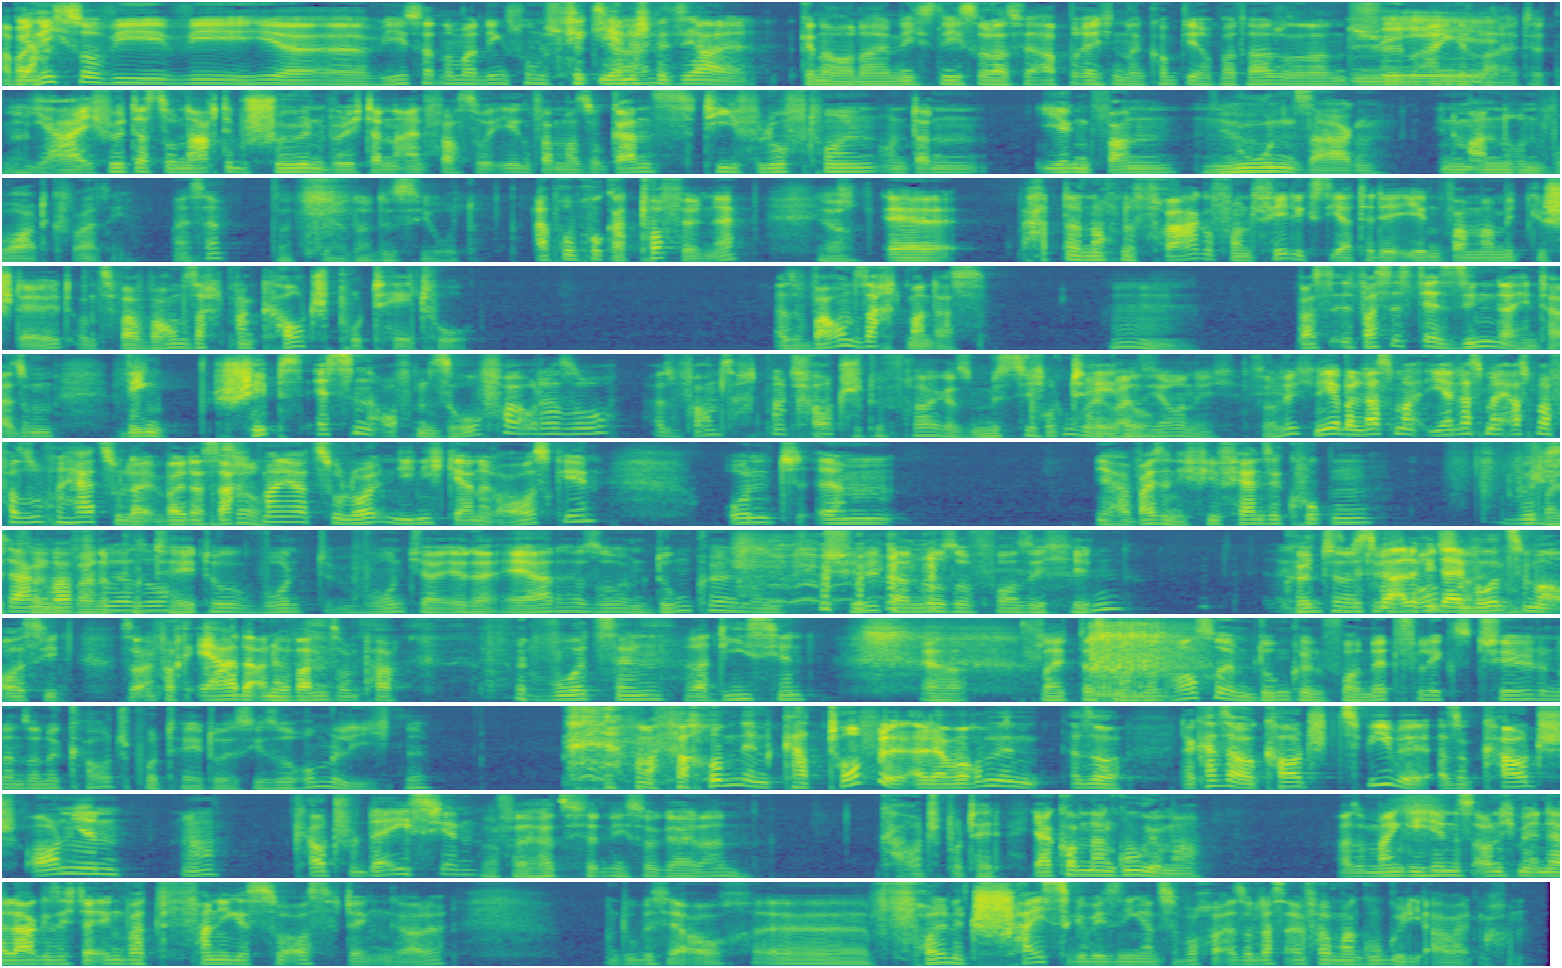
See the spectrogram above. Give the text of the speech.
Aber Ja. nicht so wie, wie hier, äh, wie hieß das nochmal, Dingsbums Fick die Hände Spezial. Genau, nein, nicht, nicht so, dass wir abbrechen, dann kommt die Reportage, sondern schön Nee. eingeleitet. Ne? Ja, ich würde das so nach dem Schön, würde ich dann einfach so irgendwann mal so ganz tief Luft holen und dann irgendwann nun sagen. In einem anderen Wort quasi. Weißt du? Das, ja, das ist gut. Apropos Kartoffeln, ne? Ja. Äh, hat da noch eine Frage von Felix, die hatte der irgendwann mal mitgestellt. Und zwar, warum sagt man Couch Potato? Also warum sagt man das? Hm. Was, ist- was ist der Sinn dahinter? Also wegen Chips essen auf dem Sofa oder so? Also warum sagt man Couch? Gute Frage. Also müsste ich Potato. googeln, weiß ich auch nicht. Soll ich? Nee, aber lass mal, ja, lass mal erstmal versuchen herzuleiten, weil das Ach sagt so. man ja zu Leuten, die nicht gerne rausgehen. Und ähm, ja, weiß ich nicht, viel Fernseh gucken, würde ich sagen, weil, war weil eine früher so. Potato wohnt, wohnt ja in der Erde, so im Dunkeln und chillt dann nur so vor sich hin. Könnte Wissen wir alle, wie dein sein. Wohnzimmer aussieht. So einfach Erde an der Wand, so ein paar Wurzeln, Radieschen. Ja, vielleicht, dass man dann auch so im Dunkeln vor Netflix chillt und dann so eine Couch-Potato ist, die so rumliegt, ne? Warum denn Kartoffel, Alter? Warum denn, also, da kannst du auch Couch Zwiebel, also Couch Onion, ja? Couch Radieschen, Aber vielleicht hört sich das nicht so geil an. Couch Potato. Ja, komm, dann google mal. Also mein Gehirn ist auch nicht mehr in der Lage, sich da irgendwas Funniges zu auszudenken gerade. Und du bist ja auch äh, voll mit Scheiße gewesen die ganze Woche. Also lass einfach mal Google die Arbeit machen.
